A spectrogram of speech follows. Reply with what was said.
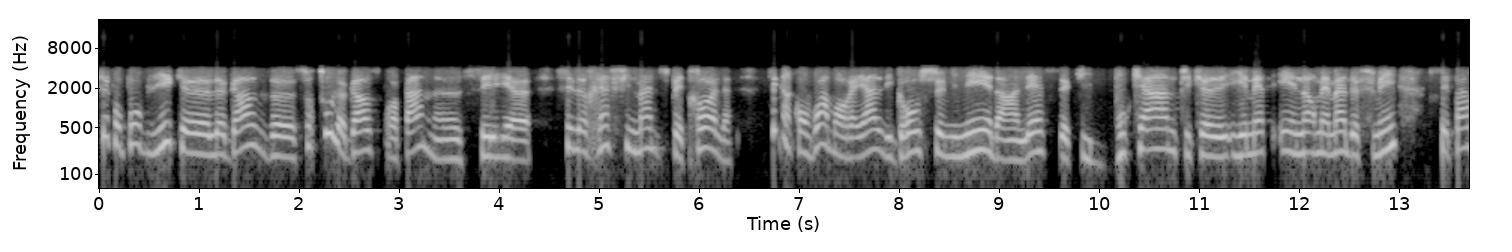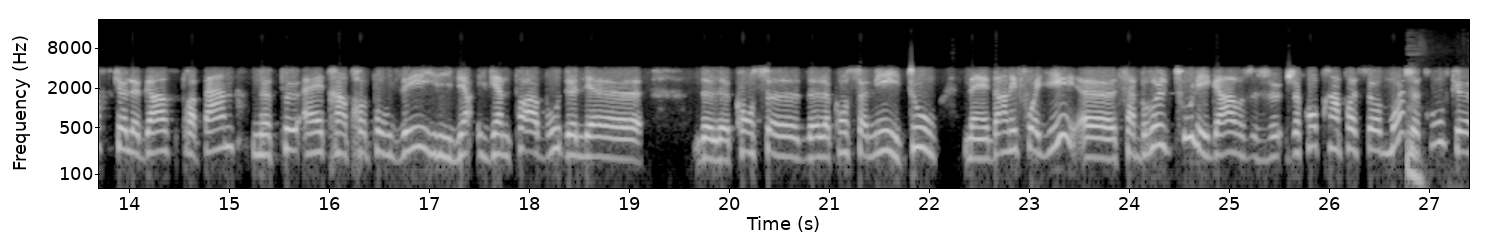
Tu sais, faut pas oublier que le gaz, euh, surtout le gaz propane, euh, c'est c'est le raffinement du pétrole. Sais, quand on voit à Montréal les grosses cheminées dans l'Est qui boucanent puis qu'ils émettent énormément de fumée, c'est parce que le gaz propane ne peut être entreposé. Ils ils viennent pas à bout de le de le, conso- de le consommer et tout. Mais dans les foyers, euh, ça brûle tous les gaz. Je je comprends pas ça. Moi, je trouve que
